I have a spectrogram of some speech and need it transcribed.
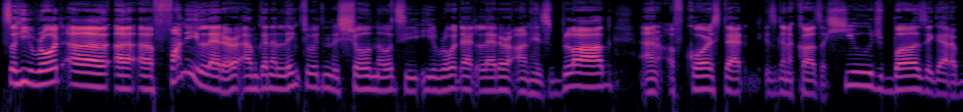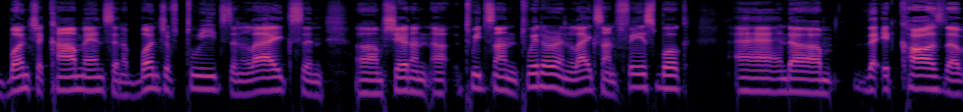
so he wrote a, a, a, funny letter. I'm going to link to it in the show notes. He, he wrote that letter on his blog. And of course, that is going to cause a huge buzz. It got a bunch of comments and a bunch of tweets and likes and um, shared on uh, tweets on Twitter and likes on Facebook. And um, it caused a,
